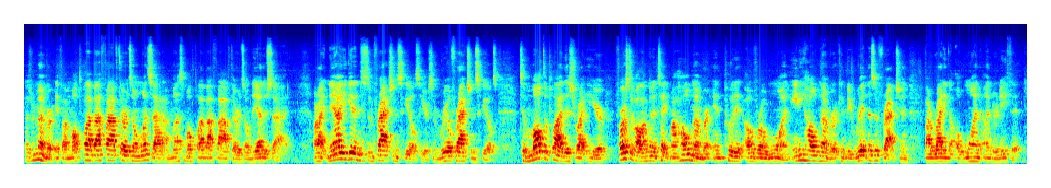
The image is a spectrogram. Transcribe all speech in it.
Because remember, if I multiply by 5 thirds on one side, I must multiply by 5 thirds on the other side. All right, now you get into some fraction skills here, some real fraction skills. To multiply this right here, first of all, I'm going to take my whole number and put it over a 1. Any whole number can be written as a fraction by writing a 1 underneath it.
